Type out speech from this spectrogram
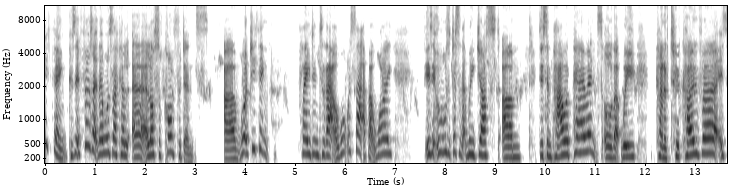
you think because it feels like there was like a, a loss of confidence. Um, what do you think played into that? Or what was that about? Why is it was it just that we just um disempowered parents or that we kind of took over. Is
